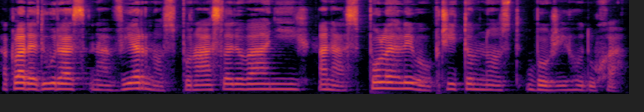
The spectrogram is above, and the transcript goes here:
a klade důraz na věrnost po následováních a na spolehlivou přítomnost Božího ducha.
